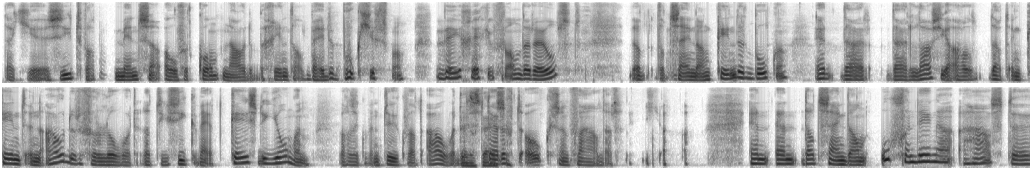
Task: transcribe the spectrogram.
Dat je ziet wat mensen overkomt. Nou, dat begint al bij de boekjes van W.G. van der Hulst. Dat, dat zijn dan kinderboeken. En daar, daar las je al dat een kind een ouder verloor. Dat hij ziek werd. Kees de Jongen was ik natuurlijk wat ouder. Dat sterft ook zijn vader. ja. En, en dat zijn dan oefeningen haast uh,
